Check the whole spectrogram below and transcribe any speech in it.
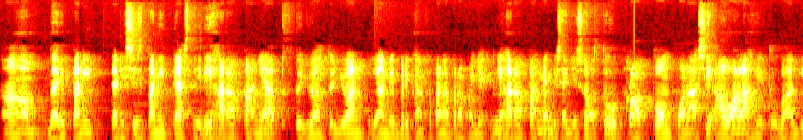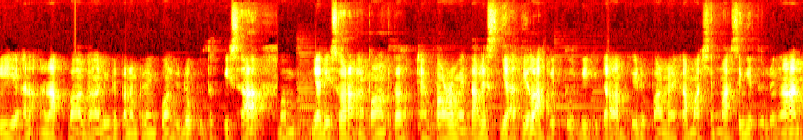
um, dari panit dari sisi panitia sendiri harapannya tujuan-tujuan yang diberikan kepada project ini harapannya bisa jadi suatu platform fondasi awal lah gitu bagi anak-anak magang di depan lingkungan hidup untuk bisa menjadi seorang environmentalis sejati gitu di dalam kehidupan mereka masing-masing gitu dengan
